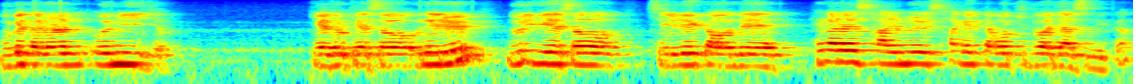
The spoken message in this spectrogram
누게달라는 의미이죠. 계속해서 은혜를 누리기 위해서 진리 가운데 행하는 삶을 사겠다고 기도하지 않습니까?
